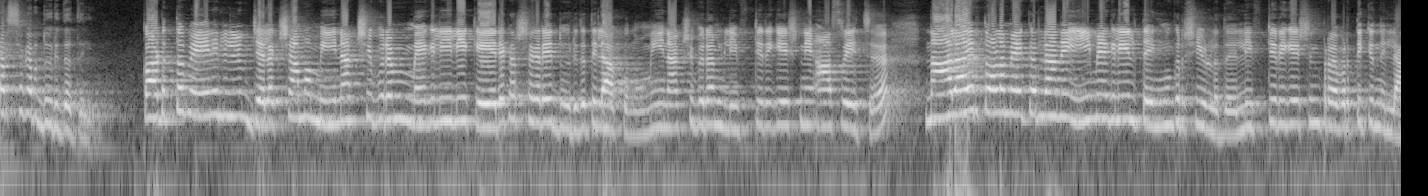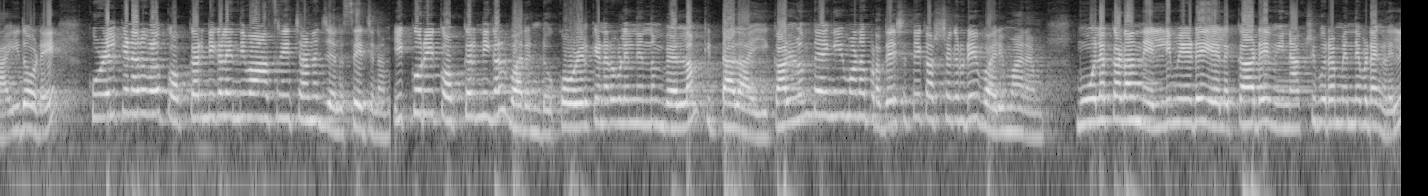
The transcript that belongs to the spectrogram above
കർഷകർ ദുരിതത്തിൽ. കടുത്ത വേനലിലും ജലക്ഷാമം മീനാക്ഷിപുരം മേഖലയിലെ കേര കർഷകരെ ദുരിതത്തിലാക്കുന്നു. മീനാക്ഷിപുരം ലിഫ്റ്റ് ഇറിഗേഷനെ ആശ്രയിച്ച് നാലായിരത്തോളം ഏക്കറിലാണ് ഈ മേഖലയിൽ തെങ്ങു കൃഷിയുള്ളത്. ലിഫ്റ്റ് ഇറിഗേഷൻ പ്രവർത്തിക്കുന്നില്ല. ഇതോടെ കുഴൽക്കിണറുകൾ കൊക്കർണികൾ എന്നിവ ആശ്രയിച്ചാണ് ജലസേചനം. ഇക്കുറി കൊക്കർണികൾ വരണ്ടു. കുഴൽക്കിണറുകളിൽ നിന്നും വെള്ളം കിട്ടാതായി. കള്ളും തേങ്ങയുമാണ് പ്രദേശത്തെ കർഷകരുടെ വരുമാനം. മൂലക്കട നെല്ലിമേട് ഏലക്കാട് മീനാക്ഷിപുരം എന്നിവിടങ്ങളിൽ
